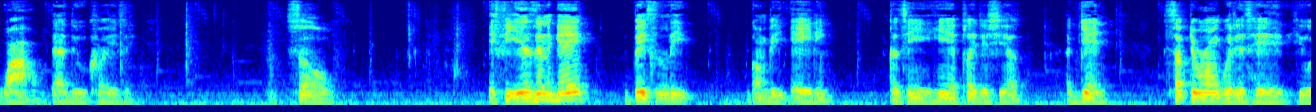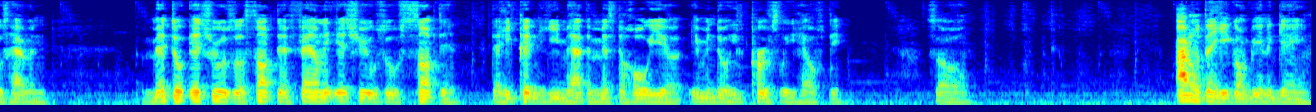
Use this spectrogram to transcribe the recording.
wow, that dude crazy. So if he is in the game, basically gonna be 80 because he he didn't play this year. Again, something wrong with his head. He was having mental issues or something, family issues or something that he couldn't. He had to miss the whole year, even though he's perfectly healthy. So I don't think he's gonna be in the game.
